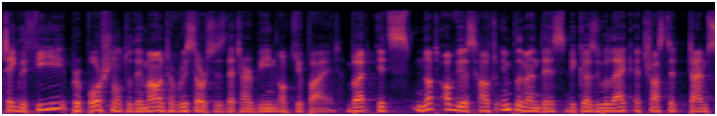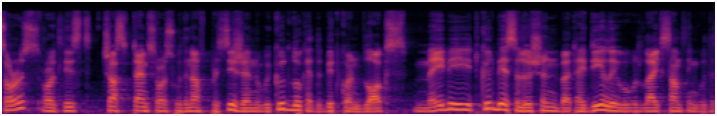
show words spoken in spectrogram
take the fee proportional to the amount of resources that are being occupied. But it's not obvious how to implement this because we lack a trusted time source, or at least trusted time source with enough precision. We could look at the Bitcoin blocks. Maybe it could be a solution, but ideally we would like something with a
